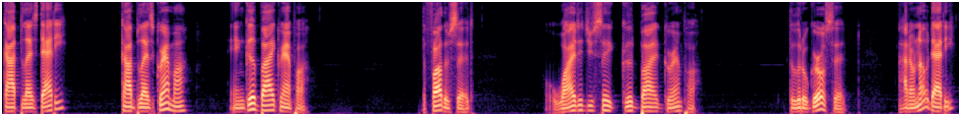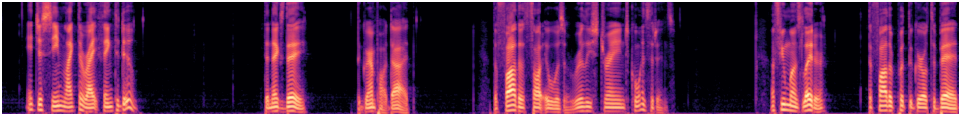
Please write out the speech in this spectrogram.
God bless daddy, God bless grandma, and goodbye grandpa. The father said, why did you say goodbye, Grandpa? The little girl said, I don't know, Daddy. It just seemed like the right thing to do. The next day, the grandpa died. The father thought it was a really strange coincidence. A few months later, the father put the girl to bed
